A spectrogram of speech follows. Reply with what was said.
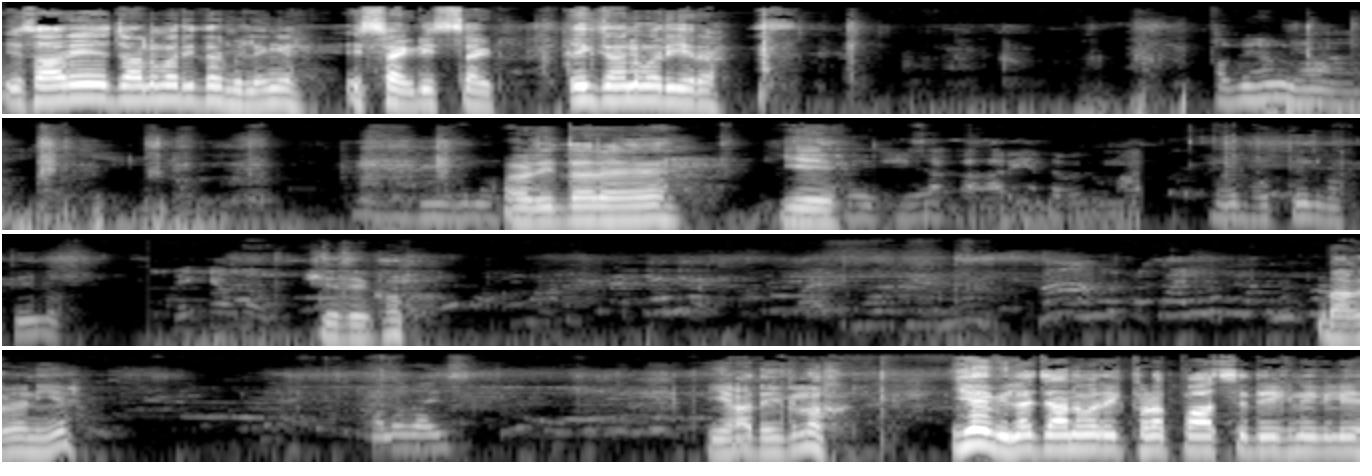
ये सारे जानवर इधर मिलेंगे इस साइड इस साइड। एक जानवर ये रहा। अभी हम यहाँ। हैं और इधर है ये। बहुत तेज भगते हैं लोग। ये देखो। भागना नहीं है। हेलो गाइस यहाँ देख लो। ये मिला जानवर एक थोड़ा पास से देखने के लिए।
